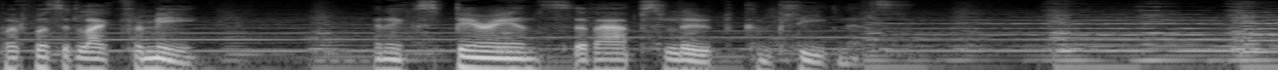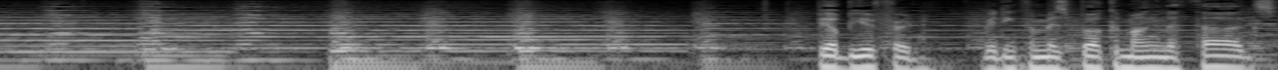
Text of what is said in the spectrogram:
What was it like for me? An experience of absolute completeness. Bill Buford, reading from his book Among the Thugs.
